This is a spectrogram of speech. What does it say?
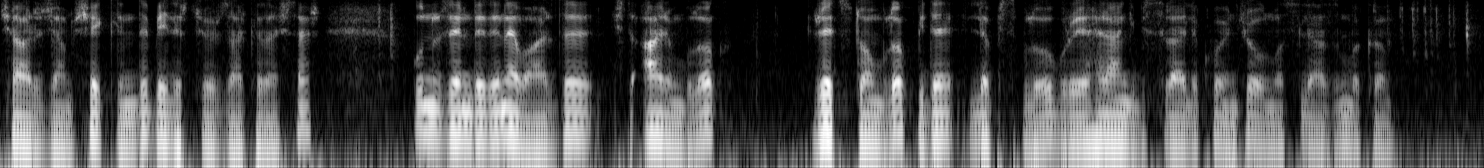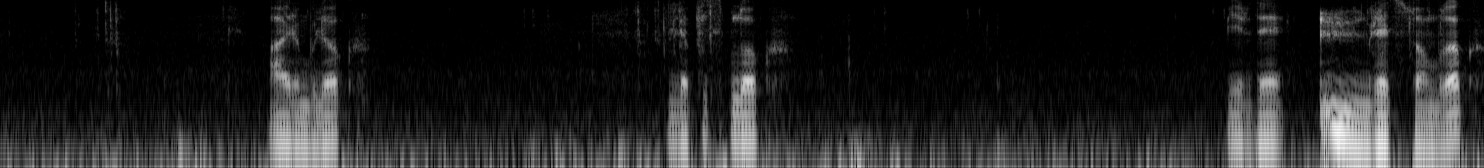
çağıracağım şeklinde belirtiyoruz arkadaşlar. Bunun üzerinde de ne vardı? İşte iron block, redstone block bir de lapis bloğu. Buraya herhangi bir sırayla koyunca olması lazım bakalım. Iron block, lapis block, bir de redstone block.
